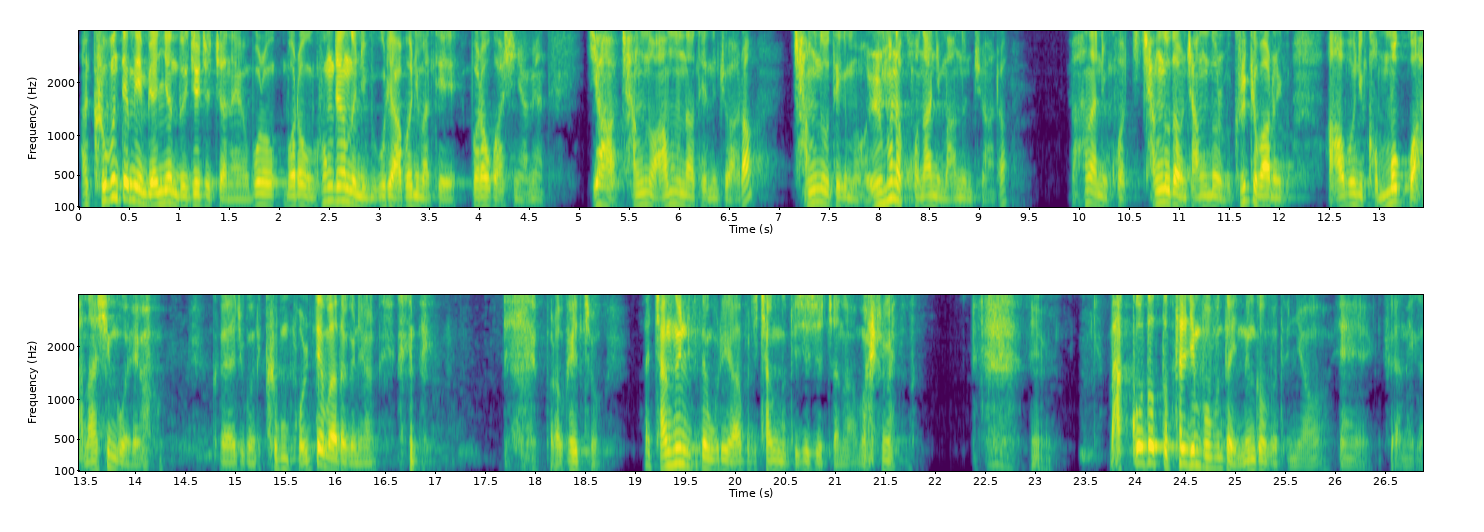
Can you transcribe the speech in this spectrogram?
아, 그분 때문에 몇 년 늦어졌잖아요. 뭐라고, 뭐라고, 홍 장로님, 우리 아버님한테 뭐라고 하시냐면, 야, 장로 아무나 되는 줄 알아? 장로 되면 얼마나 고난이 많은 줄 알아? 하나님, 장로다운 장로를 그렇게 말하니까 아버님 겁먹고 안 하신 거예요. 그래가지고 그분 볼 때마다 그냥 뭐라고 했죠. 아, 장로님 때문에 우리 아버지 장로 되시셨잖아. 막 그러면서. 예. 맞고도 또 틀린 부분도 있는 거거든요. 예, 그 안에가.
